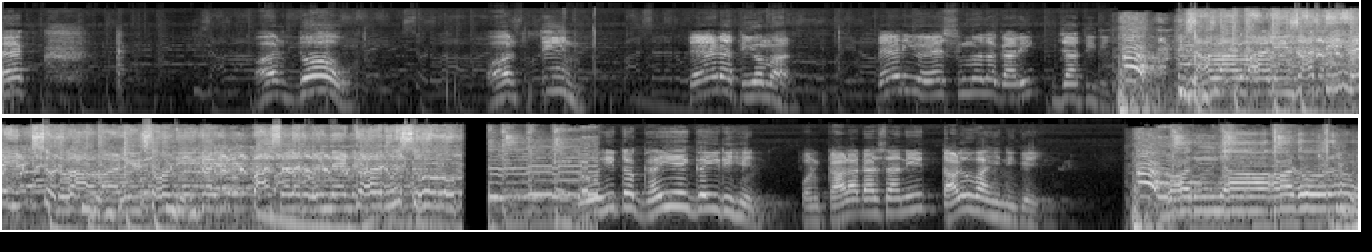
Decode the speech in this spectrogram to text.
एक और दो और તીન તેણ હતી અમાર. તેણીઓ એ સુનો ગારી જાતી હતી. જાવા વાળી જાતી રહી છોડવા વાળી છોડી ગઈ. પાછળ રોઈને કરું શું રોહી તો ગઈ એ ગઈ રહી પણ કાળા ડાસાની તાળુ વાહીની ગઈ. મારિયા આડો રહું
